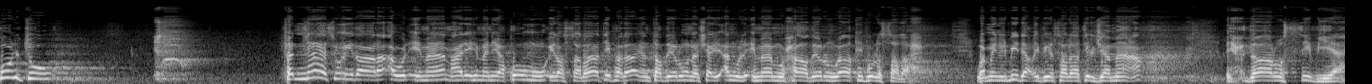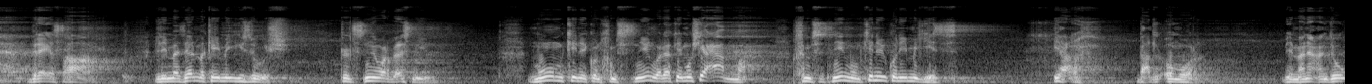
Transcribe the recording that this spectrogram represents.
قلت فالناس إذا رأوا الإمام عليهم أن يقوموا إلى الصلاة فلا ينتظرون شيئا والإمام حاضر واقف للصلاة. ومن البدع في صلاة الجماعة إحضار الصبية دراري صغار اللي مازال ما كيميزوش. ثلاث سنين وأربع سنين. ممكن يكون خمس سنين ولكن مش عامة. خمس سنين ممكن يكون يميز. يعرف بعض الأمور بمعنى عنده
